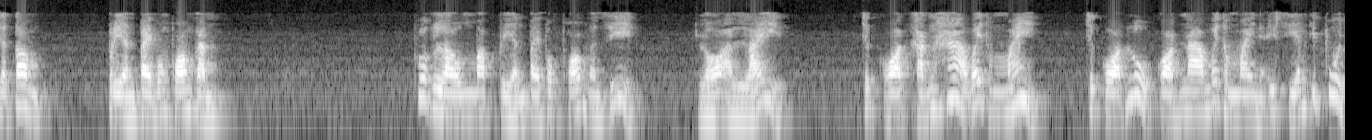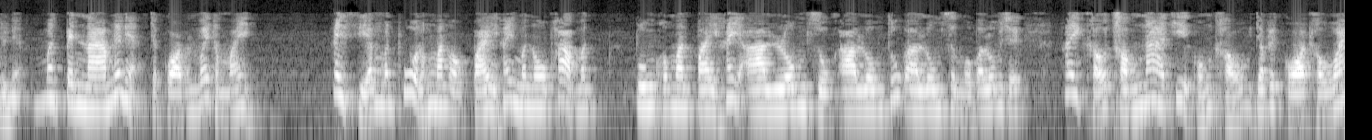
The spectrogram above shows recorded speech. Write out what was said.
จะต้องเปลี่ยนไปพร้อมๆกัน พวกเรามาเปลี่ยนไปพร้อมๆกันสิรออะไร จะกอดขันห้าไว้ทำไม จะกอดลูกกอดนามไว้ทำไมเนี่ยไอเสียงที่พูดอยู่เนี่ย มันเป็นนามนะเนี่ย จะกอดมันไว้ทำไม ให้เสียงมันพูดของมันออกไป ให้มโนภาพมันปรุงของมันไป ให้อารมณ์สุขอารมณ์ทุกอารมณ์สงบอารมณ์เฉยให้เขาทำหน้าที่ของเขา อย่าไปกอดเขาไว้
